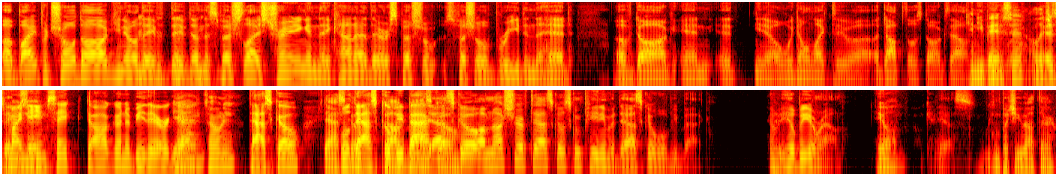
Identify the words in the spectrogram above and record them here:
a bite patrol dog. You know they've they've done the specialized training and they kind of they're a special special breed in the head of dog and it you know we don't like to uh, adopt those dogs out. Can you if babysit? I'll let Is you my namesake dog going to be there Yeah, again? Tony. Dasco. Dasco. Will Dasco be back? Dasco. Dasco, I'm not sure if Dasco's competing, but Dasco will be back. He'll, he'll be around. He'll, okay. Yes. We can put you out there.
